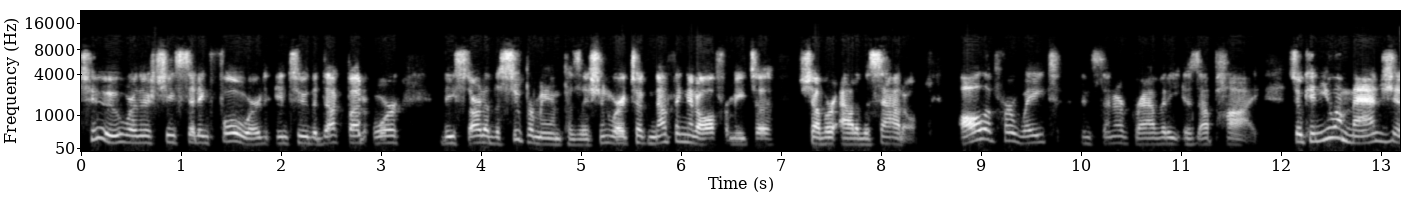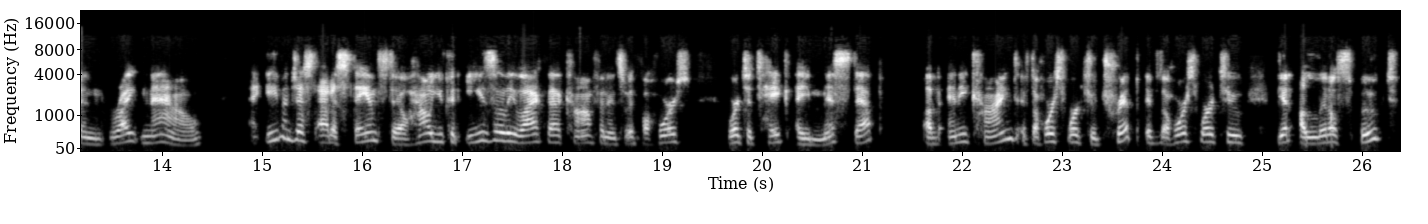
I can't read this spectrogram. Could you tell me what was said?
two, where she's sitting forward into the duck butt or the start of the Superman position, where it took nothing at all for me to shove her out of the saddle. All of her weight and center of gravity is up high. So, can you imagine right now, even just at a standstill, how you could easily lack that confidence if a horse were to take a misstep of any kind? If the horse were to trip, if the horse were to get a little spooked,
